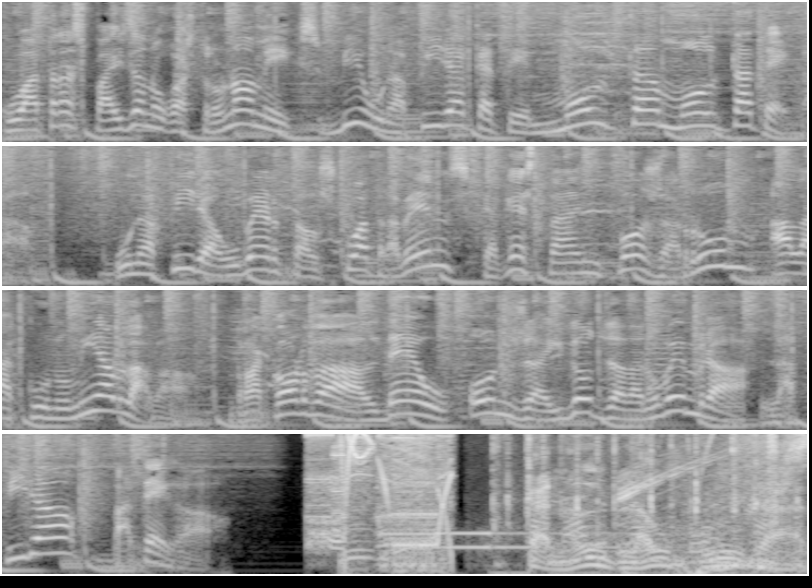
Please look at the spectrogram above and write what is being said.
Quatre espais enogastronòmics. Viu una fira que té molta, molta teca. Una fira oberta als quatre vents que aquest any posa rumb a l'economia blava. Recorda el 10, 11 i 12 de novembre, la fira batega. Canalblau.cat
